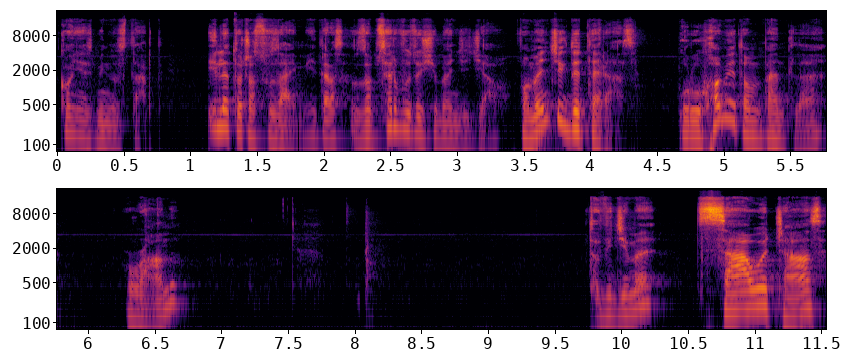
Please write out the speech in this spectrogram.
koniec minus start. Ile to czasu zajmie? I teraz zaobserwuj, co się będzie działo. W momencie, gdy teraz uruchomię tą pętlę run, to widzimy, cały czas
